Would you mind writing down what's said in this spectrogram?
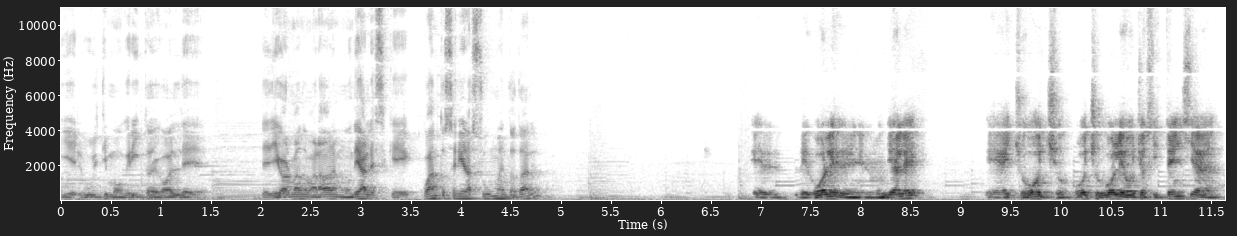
y el último grito de gol de, Diego Armando Maradona en mundiales. Que, ¿Cuánto sería la suma en total? de goles en mundiales eh, ha hecho 8, 8 goles, 8 asistencias,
